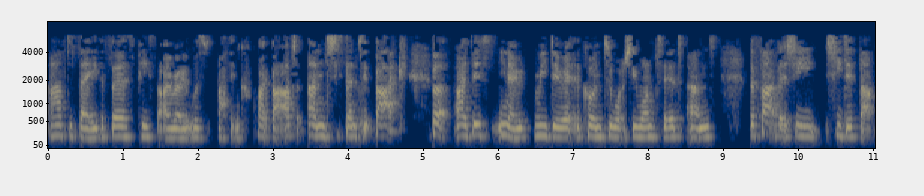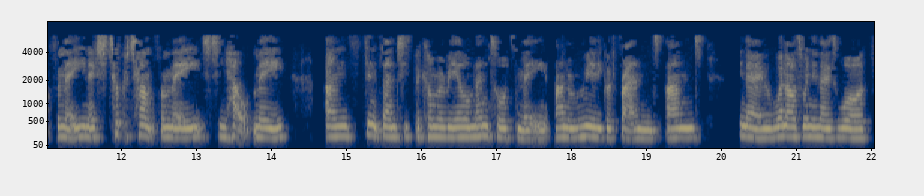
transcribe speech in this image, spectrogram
I have to say the first piece that I wrote was, I think, quite bad and she sent it back, but I did, you know, redo it according to what she wanted. And the fact that she, she did that for me, you know, she took a chance on me, she helped me. And since then she's become a real mentor to me and a really good friend. And, you know, when I was winning those awards,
